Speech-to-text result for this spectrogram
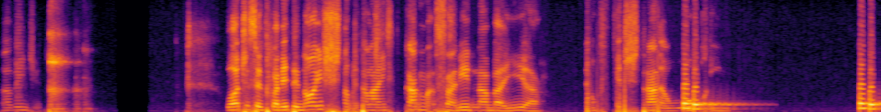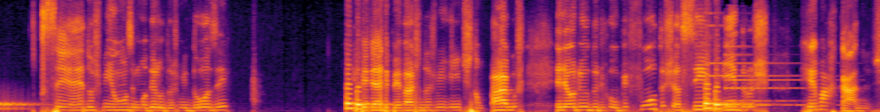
Tá vendido. Lote 142 também tá lá em Camaçari, na Bahia. É um Fiat Estrada Working. CE 2011, modelo 2012. IPVA e DPVAT 2020 estão pagos. Ele é oriundo de roubo e furto, chassi, vidros remarcados.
